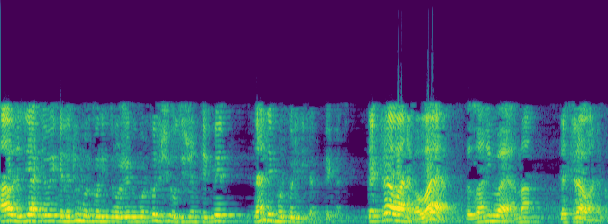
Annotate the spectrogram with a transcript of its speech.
ئاو لە جیاتی ئەوەی کە لە دوو مۆلکۆلی هیدرۆژێن و مۆلکۆلیشی ئۆکسیژێن پێک بێت، لە هەندێک مۆلکۆلی دیکە پێک هاتوو. دەکرا وا نەبا. وایە. دەزانین وایە. ئەمە دەکرا وا نەبا.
